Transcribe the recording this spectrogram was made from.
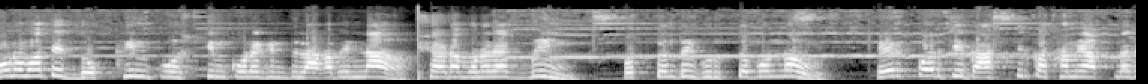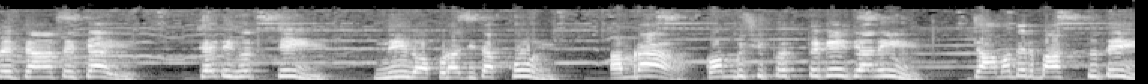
কোনো মতে দক্ষিণ পশ্চিম কোণে কিন্তু লাগাবেন না। বিষয়টা মনে রাখবেন অত্যন্তই গুরুত্বপূর্ণ। এরপর যে গাছটির কথা আমি আপনাদের জানাতে চাই, সেটি হচ্ছে নীল অপরাজিতা ফুল। আমরা কম বেশি প্রত্যেকেই জানি যে আমাদের বাস্তুতেই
